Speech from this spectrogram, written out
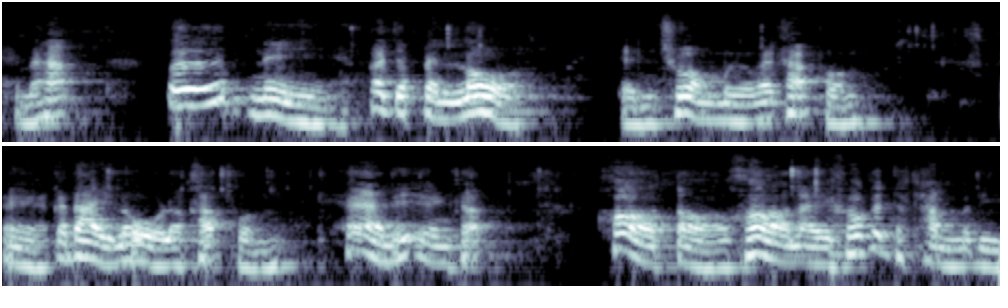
เห็นไหมฮะปุ๊บนี่ก็จะเป็นโล่เห็นช่วงมือไหมครับ ผมเออก็ได้โล่แล้วครับ ผมแค่นี้เองครับ ข้อต่อข้ออะไรเขาก็จะทำมาดี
